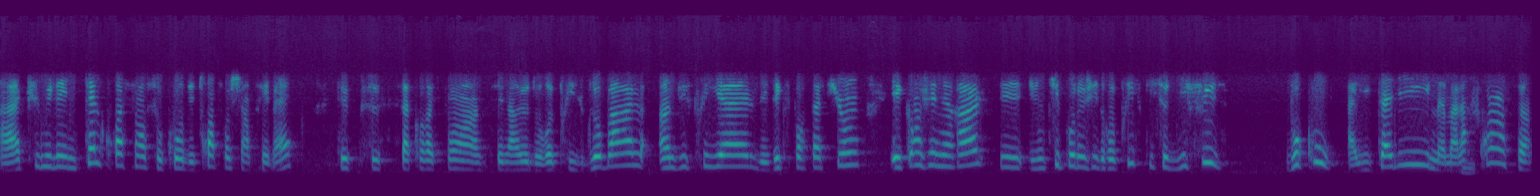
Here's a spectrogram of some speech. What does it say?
à accumuler une telle croissance au cours des trois prochains trimestres, ça correspond à un scénario de reprise globale, industrielle, des exportations, et qu'en général, c'est une typologie de reprise qui se diffuse beaucoup, à l'Italie, même à la mm. France,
